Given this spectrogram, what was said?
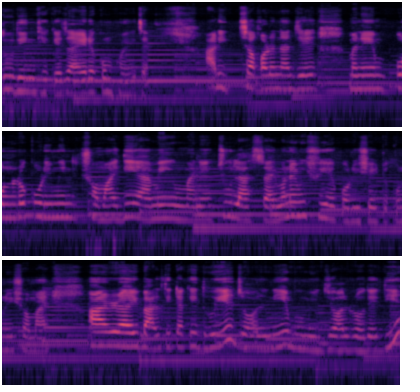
দুদিন থেকে যায়, এরকম হয়ে যায়। আর ইচ্ছা করে না যে মানে পনেরো কুড়ি মিনিট সময় দিয়ে আমি মানে চুল আশ্রাই মানে আমি শুয়ে পড়ি সেইটুকুনি সময়। আর এই বালতিটাকে ধুয়ে জল নিয়ে ভূমির জল রোদে দিয়ে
